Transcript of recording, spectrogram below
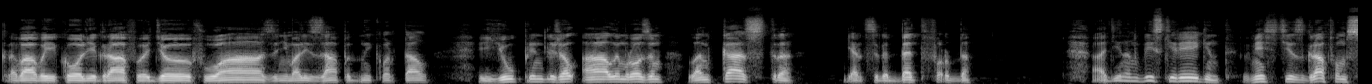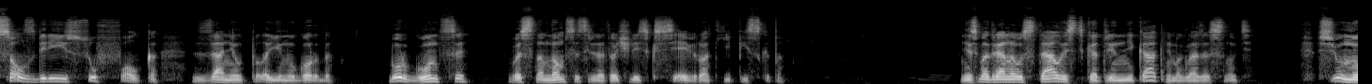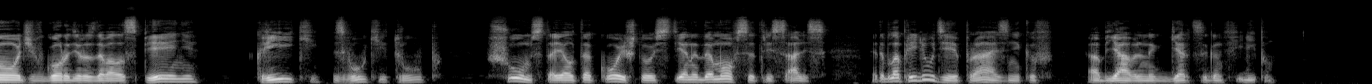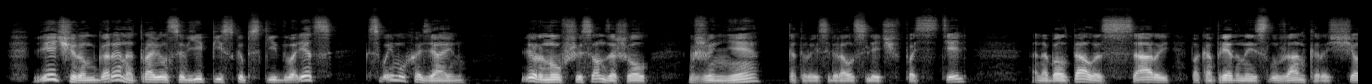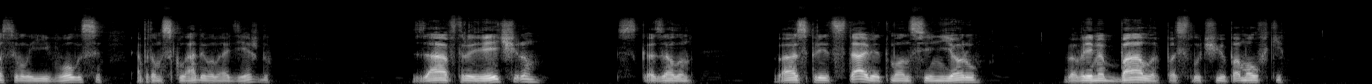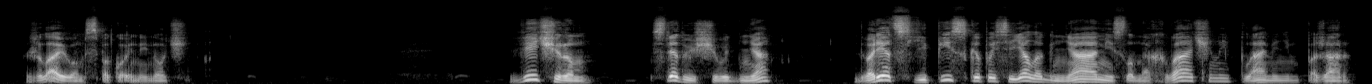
Кровавые колья графа де Фуа занимали западный квартал. Юг принадлежал алым розам Ланкастра, герцога Бетфорда. Один английский регент вместе с графом Солсбери и Суффолка занял половину города. Бургунцы в основном сосредоточились к северу от епископа. Несмотря на усталость, Катрин никак не могла заснуть. Всю ночь в городе раздавалось пение, крики, звуки труп. Шум стоял такой, что стены домов сотрясались. Это была прелюдия праздников, объявленных герцогом Филиппом. Вечером Гарен отправился в епископский дворец к своему хозяину. Вернувшись, он зашел к жене, которая собиралась лечь в постель. Она болтала с Сарой, пока преданная служанка расчесывала ей волосы, а потом складывала одежду. — Завтра вечером, — сказал он, — вас представят монсеньору во время бала по случаю помолвки. Желаю вам спокойной ночи. Вечером следующего дня дворец епископа сиял огнями, словно охваченный пламенем пожара.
